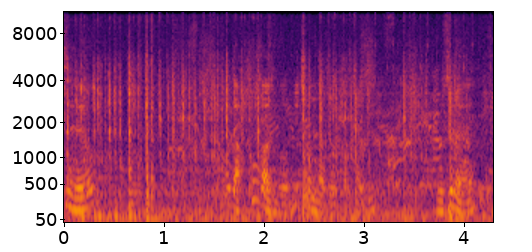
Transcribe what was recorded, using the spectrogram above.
아프세요? 어디 아픈가 지금 미쳤나 저 갑자기 왜 저래?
